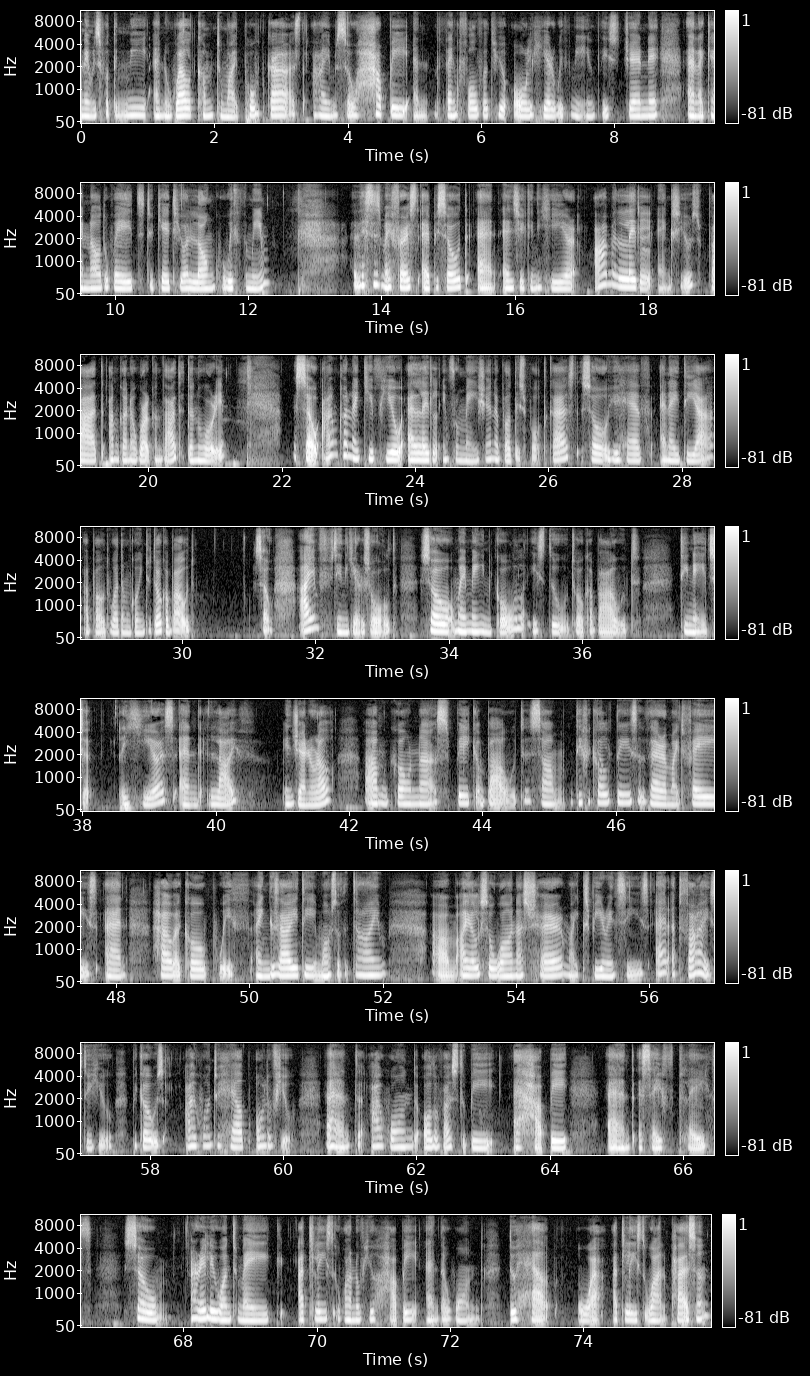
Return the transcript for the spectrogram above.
name is Fotini, and welcome to my podcast. I am so happy and thankful that you're all here with me in this journey, and I cannot wait to get you along with me. This is my first episode, and as you can hear, I'm a little anxious, but I'm gonna work on that, don't worry. So, I'm gonna give you a little information about this podcast so you have an idea about what I'm going to talk about. So, I am 15 years old. So, my main goal is to talk about teenage years and life in general. I'm gonna speak about some difficulties that I might face and how I cope with anxiety most of the time. Um, I also wanna share my experiences and advice to you because I want to help all of you and I want all of us to be a happy and a safe place. So I really want to make at least one of you happy and I want to help at least one person.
